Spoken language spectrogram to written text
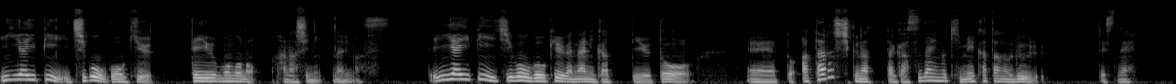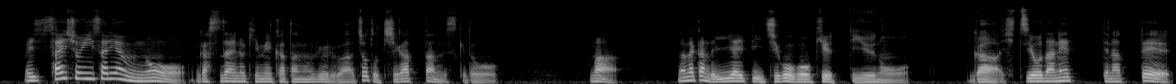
EIP1559 っていうものの話になります。EIP1559 が何かっていうと,、えー、っと新しくなったガス代の決め方のルールですね。最初イーサリアムのガス代の決め方のルールはちょっと違ったんですけどまあなんだかんだ EIP1559 っていうのが必要だねってなって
